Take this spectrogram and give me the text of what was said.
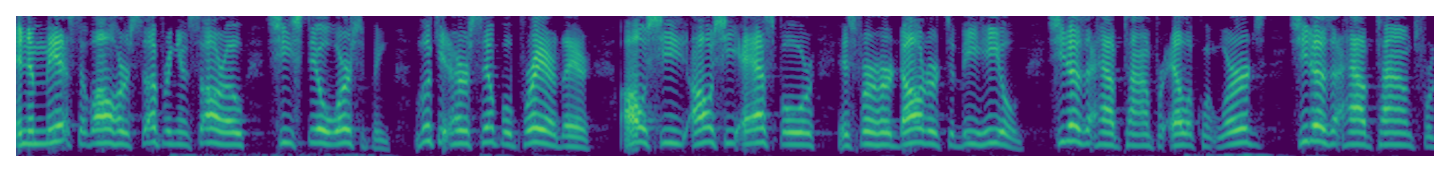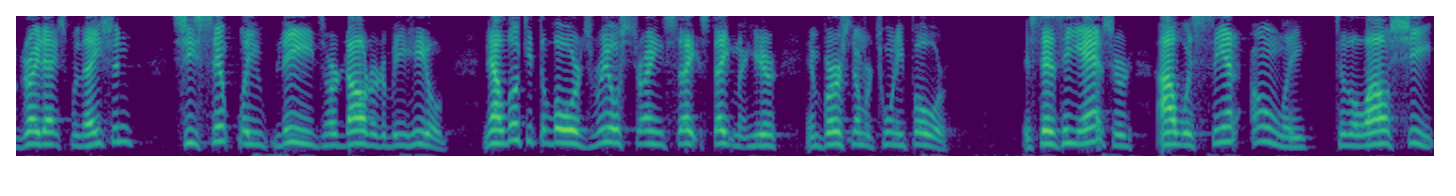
In the midst of all her suffering and sorrow, she's still worshiping. Look at her simple prayer there. All she, all she asks for is for her daughter to be healed. She doesn't have time for eloquent words. She doesn't have times for great explanation. She simply needs her daughter to be healed. Now, look at the Lord's real strange statement here in verse number 24. It says, He answered, I was sent only to the lost sheep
